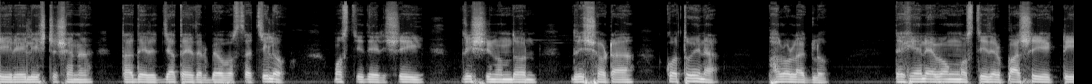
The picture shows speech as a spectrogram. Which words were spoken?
এই রেল স্টেশনে তাদের যাতায়াতের ব্যবস্থা ছিল। মসজিদের সেই দৃষ্টিনন্দন দৃশ্যটা কতই না ভালো লাগল। দেখেন, এবং মসজিদের পাশেই একটি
